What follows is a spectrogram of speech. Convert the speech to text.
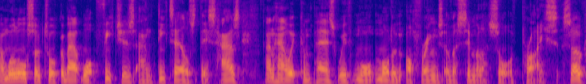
and we'll also talk about what features and details this has and how it compares with more modern offerings of a similar sort of price. So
